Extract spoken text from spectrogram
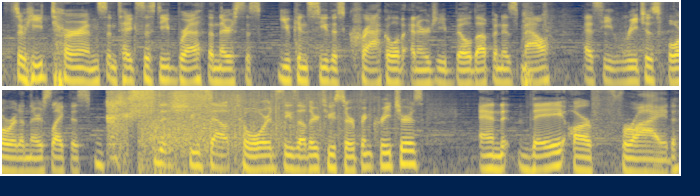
So he turns and takes this deep breath, and there's this, you can see this crackle of energy build up in his mouth as he reaches forward, and there's like this that shoots out towards these other two serpent creatures, and they are fried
